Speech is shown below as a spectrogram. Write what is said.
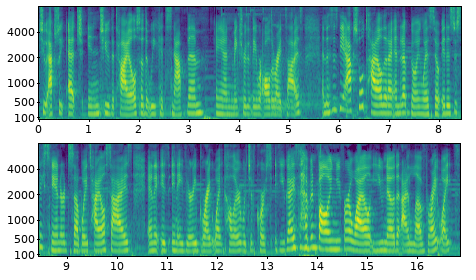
to actually etch into the tile so that we could snap them and make sure that they were all the right size. And this is the actual tile that I ended up going with. So it is just a standard subway tile size and it is in a very bright white color, which of course, if you guys have been following me for a while, you know that I love bright whites.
